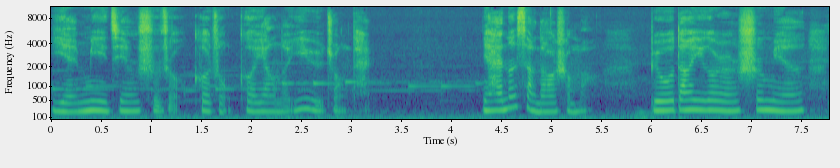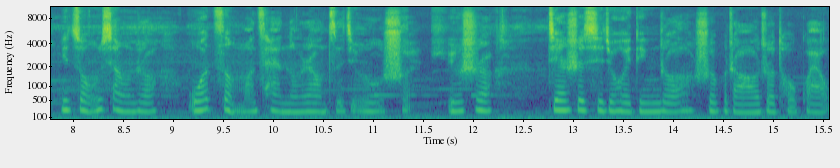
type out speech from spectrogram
严密监视着各种各样的抑郁状态。你还能想到什么？比如当一个人失眠，你总想着我怎么才能让自己入睡，于是监视器就会盯着睡不着这头怪物。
